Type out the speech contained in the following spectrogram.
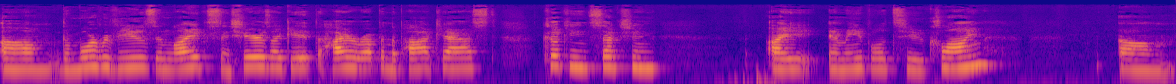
Um, the more reviews and likes and shares I get, the higher up in the podcast cooking section I am able to climb. Um,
